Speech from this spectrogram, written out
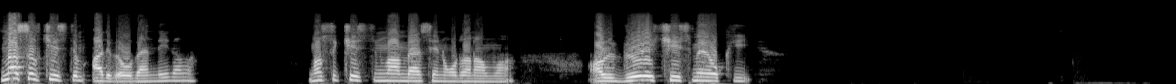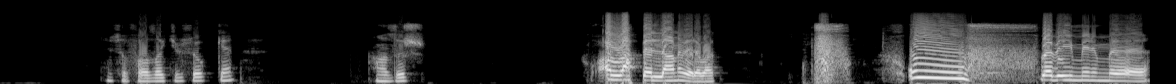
Nasıl kestim? Hadi be o bendeydi ama. Nasıl kestim lan ben seni oradan ama? Abi böyle kesme yok ki. Neyse fazla kimse yokken. Hazır. Allah bellanı vere bak. Uf, bebeğim benim be.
